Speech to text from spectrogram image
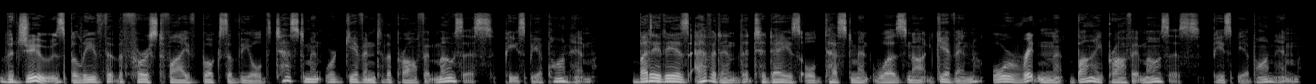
The Jews believe that the first five books of the Old Testament were given to the prophet Moses, peace be upon him. But it is evident that today's Old Testament was not given or written by Prophet Moses, peace be upon him.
